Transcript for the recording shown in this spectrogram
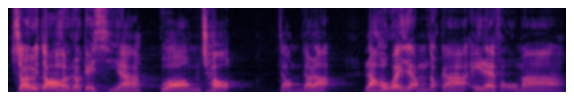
最多去到幾時啊？光速就唔得啦。嗱，好鬼陰毒㗎，A level 啊嘛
